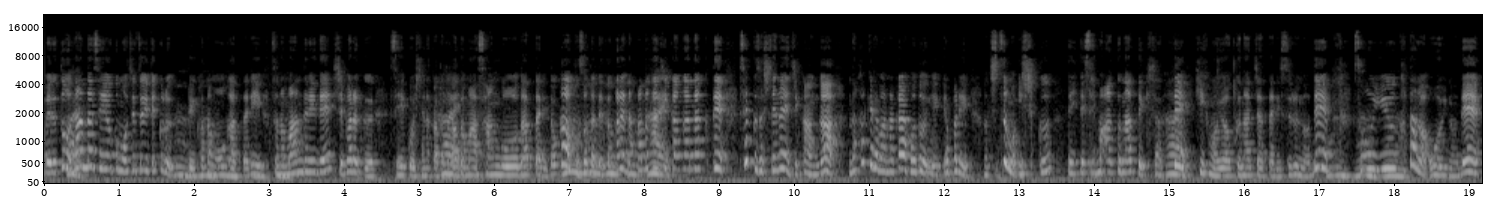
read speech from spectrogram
べると、はい。だんだん性欲も落ち着いてくるっていう方も多かったり、うんそのマンデリでしばらく性行為してなかったとか、はいあとまあ産後だったりとか、うん子育てとかでなかなか時間がなくて、セックスしてない時間が長ければ長いほどやっぱり膣も萎縮って言って狭くなってきちゃって、はい。皮膚も弱くなっちゃったりするので、うんそういう方が多いので、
